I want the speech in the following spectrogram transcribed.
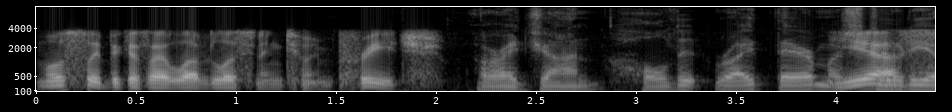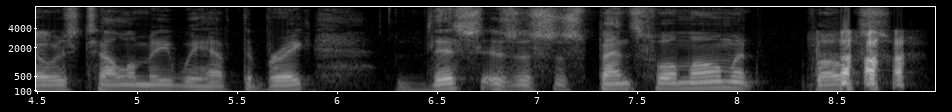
Mostly because I loved listening to him preach. All right, John, hold it right there. My yes. studio is telling me we have to break This is a suspenseful moment, folks.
